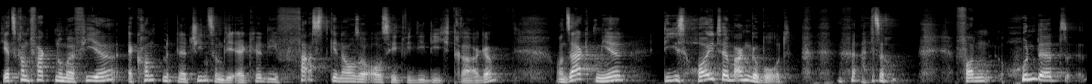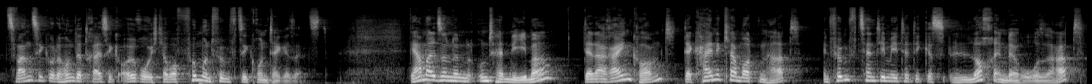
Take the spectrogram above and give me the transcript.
Jetzt kommt Fakt Nummer vier. Er kommt mit einer Jeans um die Ecke, die fast genauso aussieht wie die, die ich trage. Und sagt mir, die ist heute im Angebot. Also von 120 oder 130 Euro, ich glaube auf 55 runtergesetzt. Wir haben also einen Unternehmer, der da reinkommt, der keine Klamotten hat, ein 5 cm dickes Loch in der Hose hat,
